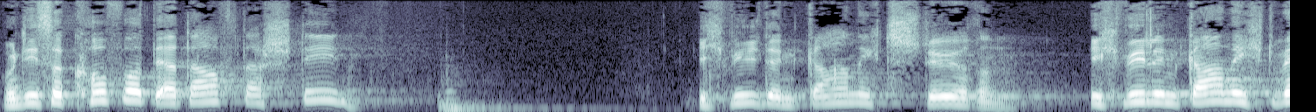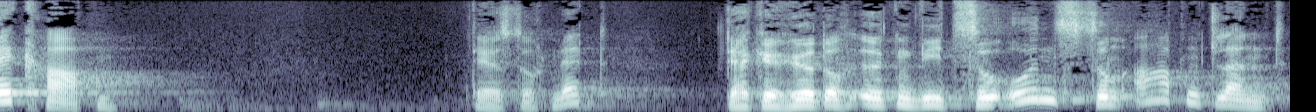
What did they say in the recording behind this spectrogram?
Und dieser Koffer, der darf da stehen. Ich will den gar nicht stören. Ich will ihn gar nicht weghaben. Der ist doch nett. Der gehört doch irgendwie zu uns, zum Abendland,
